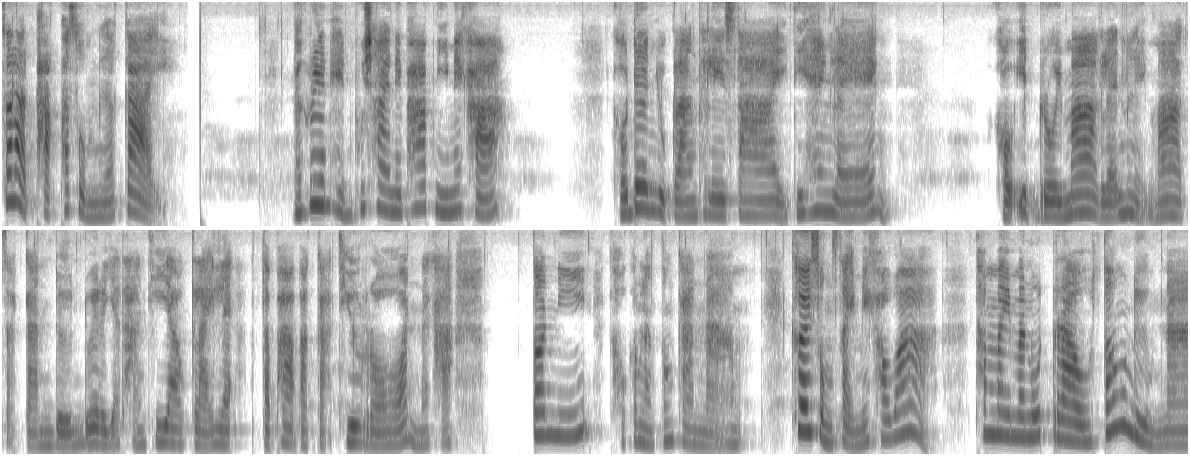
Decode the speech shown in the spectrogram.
สลัดผักผสมเนื้อไก่ นักเรียนเห็นผู้ชายในภาพนี้ไหมคะ เขาเดินอยู่กลางทะเลทรายที่แห้งแล้ง เขาอิดโรยมากและเหนื่อยมากจากการเดินด้วยระยะทางที่ยาวไกลและสภาพอากาศที่ร้อนนะคะ ตอนนี้เขากำลังต้องการน้ำ เคยสงสัยไหมคะว่าทำไมมนุษย์เราต้องดื่มน้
